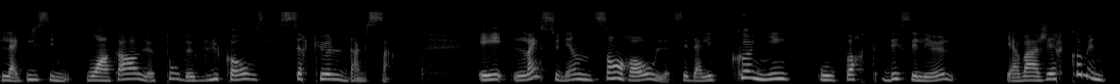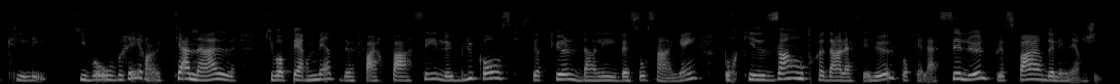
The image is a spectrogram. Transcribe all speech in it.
la glycémie ou encore le taux de glucose qui circule dans le sang. Et l'insuline, son rôle, c'est d'aller cogner aux portes des cellules et elle va agir comme une clé qui va ouvrir un canal qui va permettre de faire passer le glucose qui circule dans les vaisseaux sanguins pour qu'ils entrent dans la cellule, pour que la cellule puisse faire de l'énergie.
